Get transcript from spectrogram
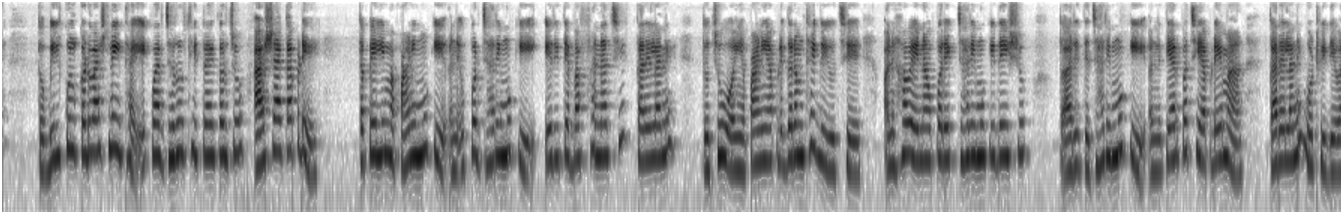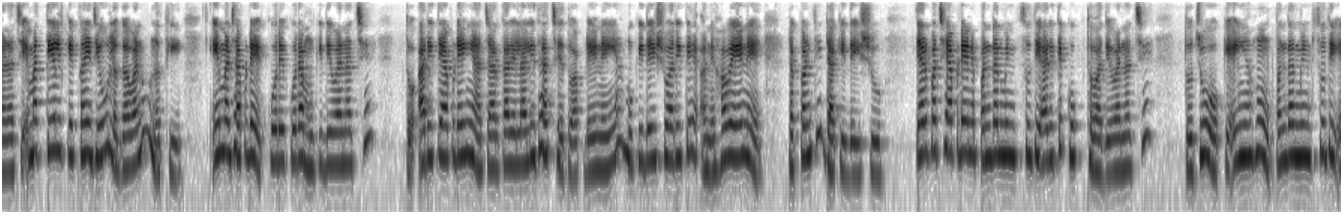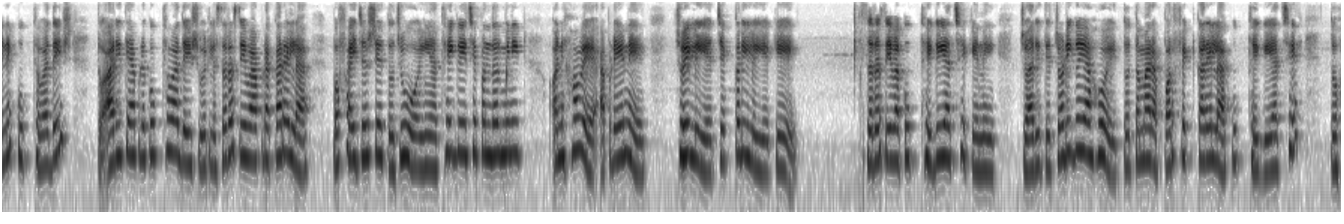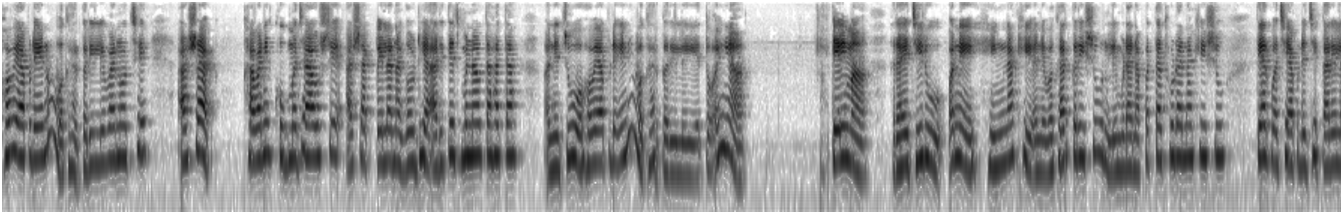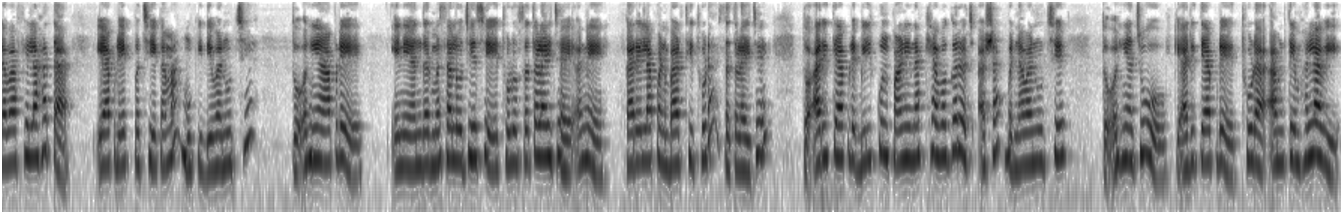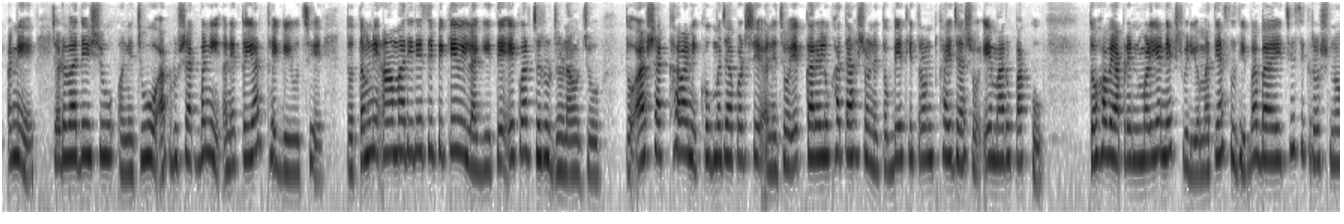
તો બિલકુલ કડવાશ નહીં થાય, એકવાર જરૂરથી ટ્રાય કરજો. આ શાક આપણે તપેલીમાં પાણી મૂકી અને ઉપર જારી મૂકી એ રીતે બાફવાના છે કારેલાને. તો જુઓ, અહીંયા પાણી આપણે ગરમ થઈ ગયું છે અને હવે એના ઉપર એક જારી મૂકી દઈશું. તો આ રીતે જારી મૂકી અને ત્યાર પછી આપણે એમાં કારેલાને ગોઠવી દેવાના છે. એમાં તેલ કે કંઈ જેવું લગાવવાનું નથી. એમ જ આપણે કોરે કોરા મૂકી દેવાના છે. તો આ રીતે આપણે અહીંયા ચાર કારેલા લીધા છે, તો આપણે એને અહીંયા મૂકી દઈશું આ રીતે અને હવે એને ઢક્કણથી ઢાંકી દઈશું. ત્યાર પછી આપણે એને પંદર મિનિટ સુધી આ રીતે કૂક થવા દેવાના છે. તો જુઓ કે અહીંયા હું પંદર મિનિટ સુધી એને કૂક થવા દઈશ. તો આ રીતે આપણે કૂક થવા દઈશું એટલે સરસ એવા આપણા કારેલા બફાઈ જશે. તો જુઓ અહીંયા થઈ ગઈ છે પંદર મિનિટ અને હવે આપણે એને જોઈ લઈએ, ચેક કરી લઈએ કે સરસ એવા કૂક થઈ ગયા છે કે નહીં. જો આ રીતે ચડી ગયા હોય તો તમારા પરફેક્ટ કારેલા કૂક થઈ ગયા છે. તો હવે આપણે એનો વઘાર કરી લેવાનો છે. આ શાક ખાવાની ખૂબ મજા આવશે. આ શાક પહેલાંના ગઢિયા આ રીતે જ બનાવતા હતા. અને જુઓ, હવે આપણે એને વઘાર કરી લઈએ. તો અહીંયા તેલમાં રાઈ જીરું અને હિંગ નાખી અને વઘાર કરીશું લીમડાના પત્તા થોડા નાખીશું. ત્યાર પછી આપણે જે કારેલા વાફેલા હતા, એ આપણે એક પછી એક આમાં મૂકી દેવાનું છે. તો અહીંયા આપણે એને અંદર મસાલો જે છે એ થોડો સતળાઈ જાય અને કારેલા પણ બહારથી થોડા સતળાઈ જાય. તો આ રીતે આપણે બિલકુલ પાણી નાખ્યા વગર જ આ શાક બનાવવાનું છે. તો અહીંયા જુઓ કે આ રીતે આપણે થોડા આમ તેમ હલાવી અને ચડવા દઈશું અને જુઓ આપણું શાક બની અને તૈયાર થઈ ગયું છે. તો તમને આ અમારી રેસીપી કેવી લાગી તે એકવાર જરૂર જણાવજો. તો આ શાક ખાવાની ખૂબ મજા પડશે અને જો એક કારેલું ખાતા હશો ને તો બેથી ત્રણ ખાઈ જશો એ મારું પાક્કું તો હવે આપણે મળીએ નેક્સ્ટ વિડીયોમાં ત્યાં સુધી બાય બાય જય શ્રી કૃષ્ણ.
